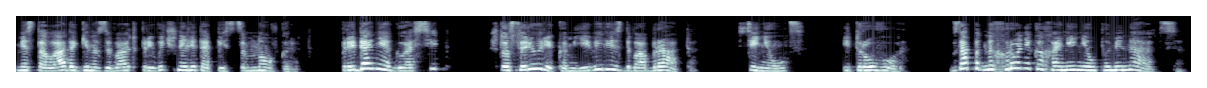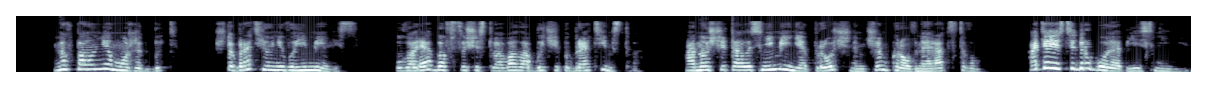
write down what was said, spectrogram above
Место Ладоги называют привычный летописцем Новгород. Предание гласит, что с Рюриком явились два брата – Синеус и Трувор. В западных хрониках они не упоминаются, но вполне может быть, что братья у него имелись. У варягов существовал обычай побратимства. Оно считалось не менее прочным, чем кровное родство. Хотя есть и другое объяснение,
